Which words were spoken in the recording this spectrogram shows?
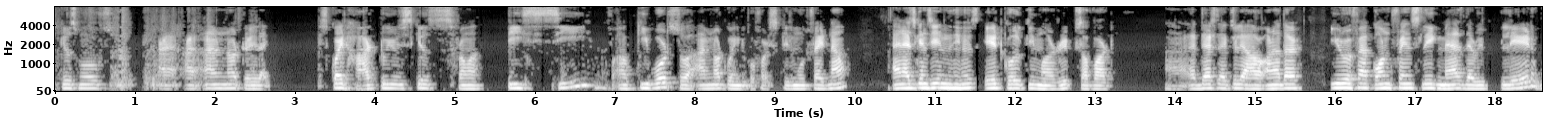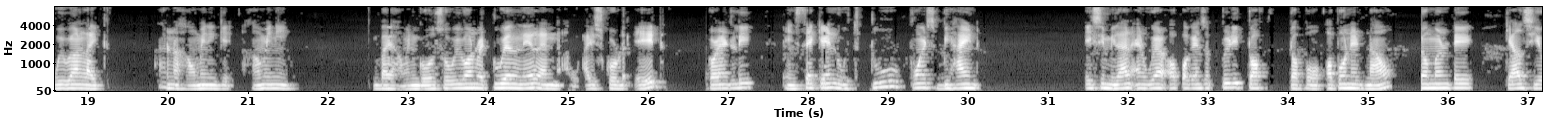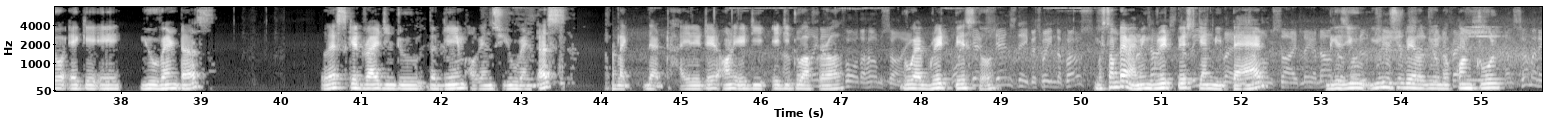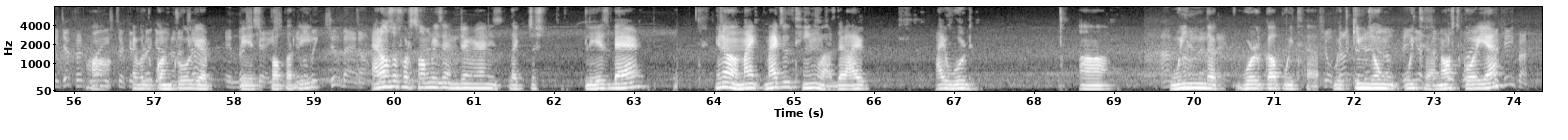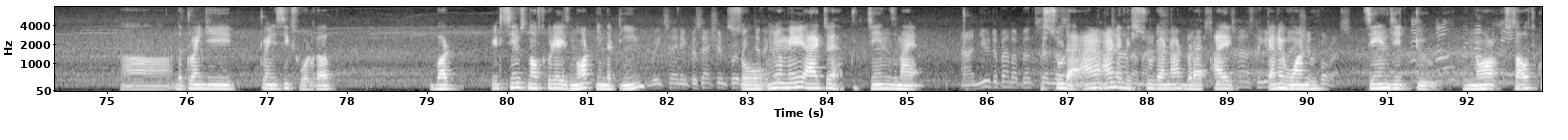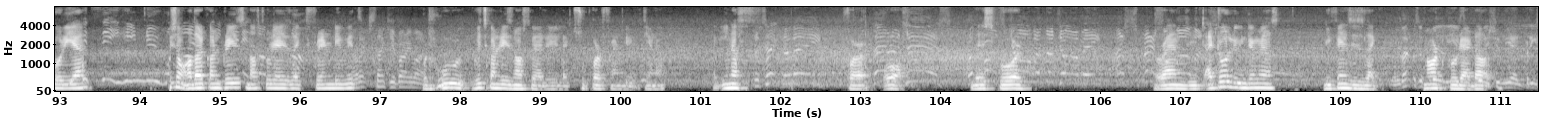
skills moves I, I i'm not really like it's quite hard to use skills from a pc a keyboard so i'm not going to go for skill moves right now. And as you can see in the news 8 goalkeeper rips apart uh, that's actually our another UEFA Conference League match that we played. We won like I don't know how many how many by how many goals. So we won by 12 nil and I scored 8 currently in second with two points behind AC Milan and we are up against a pretty tough, top opponent now. Piemonte Calcio aka Juventus. Let's get right into the game against Juventus. Like that high rated only 80 82 after all who have great pace though. But sometimes I mean great pace can be bad because you you should be able to you know control uh, able to control your pace properly. And also for some reason Inter Milan is like just plays bad. You know my my actual thing was that I I would uh, win the World Cup with uh, with Kim Jong with uh, North Korea. Uh, the 20 26 World Cup. But it seems North Korea is not in the team. So you know maybe I actually have to change my should I, I, I don't know if it should or not but I, I kind of want to change it to North South Korea. Some other countries North Korea is like friendly with. But who which country is North Korea really like super friendly with you know? Like enough for oh they scored. Ramsey. I told you Inter Milan's defense is like not good at all.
